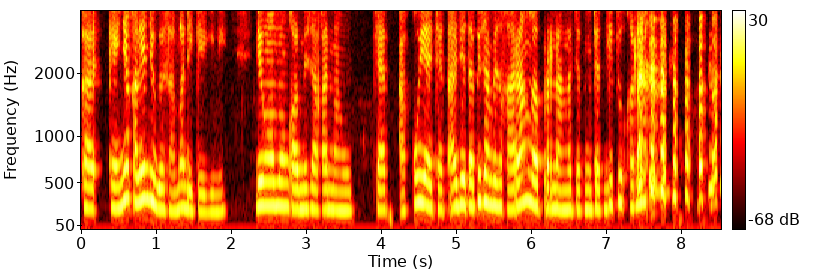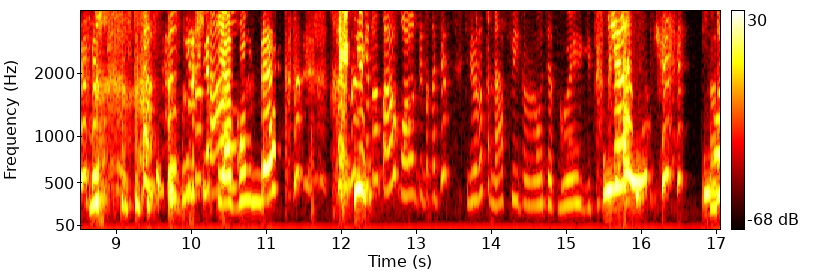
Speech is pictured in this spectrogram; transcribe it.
"Ka- kayaknya kalian juga sama deh kayak gini. Dia ngomong kalau misalkan mau chat aku ya chat aja tapi sampai sekarang nggak pernah ngechat ngechat gitu karena Bullshit ya bunda. karena kita tahu kalau kita ngechat ini orang kenapa itu mau chat gue gitu iya Nanti Iya, aku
